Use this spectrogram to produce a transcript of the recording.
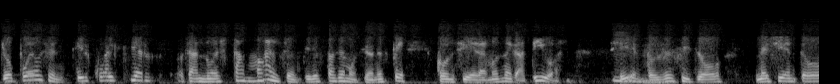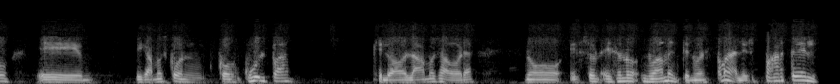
yo puedo sentir cualquier, o sea, no está mal sentir estas emociones que consideramos negativas, ¿sí? Entonces, si yo me siento, eh, digamos, con, con culpa, que lo hablábamos ahora, no, eso, eso no, nuevamente no está mal, es parte del,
